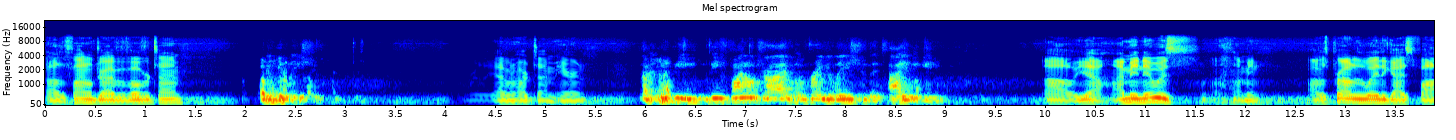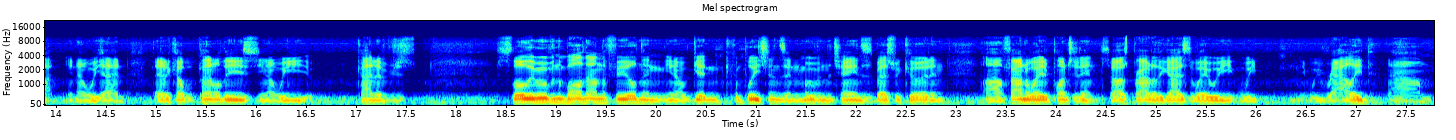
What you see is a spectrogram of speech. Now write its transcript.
Uh, the final drive of overtime. Regulation. Really having a hard time hearing. The, the final drive of regulation that tied the game. Oh yeah, I mean it was. I mean, I was proud of the way the guys fought. You know, we had they had a couple penalties. You know, we kind of just slowly moving the ball down the field and you know getting completions and moving the chains as best we could and uh, found a way to punch it in. So I was proud of the guys the way we we we rallied, um,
